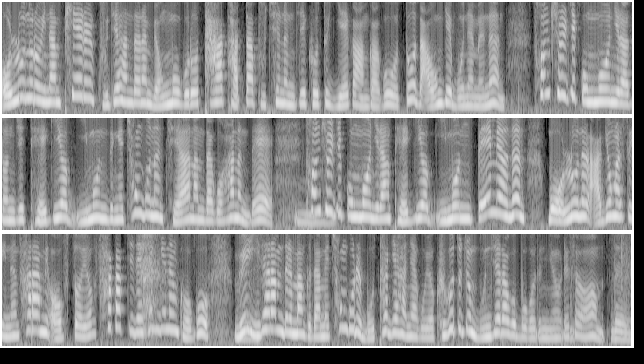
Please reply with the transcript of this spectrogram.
언론으로 인한 피해를 구제한다는 명목으로 다 갖다 붙이는지 그것도 이해가 안 가고 또 나온 게 뭐냐면은 선출직 공무원이라든지 대기업 임원 등의 청구는 제한한다고 하는데 음. 선출직 공무원이랑 대기업 임원 빼면은 뭐 언론을 악용할 수 있는 사람이 없어요. 사각지대 생기는 거고 왜이 네. 사람들만 그다음에 청구를 못 하게 하냐고요. 그것도 좀 문제라고 보거든요. 그래서 네.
